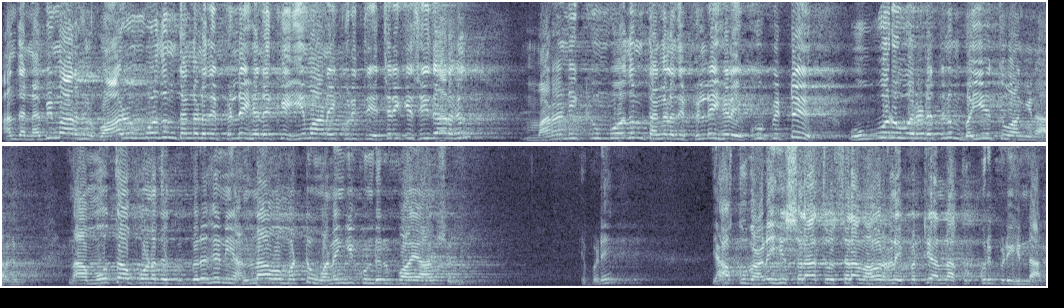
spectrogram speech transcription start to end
அந்த நபிமார்கள் வாழும்போதும் தங்களது பிள்ளைகளுக்கு ஈமானை குறித்து எச்சரிக்கை செய்தார்கள். மரணிக்கும் போதும் தங்களது பிள்ளைகளை கூப்பிட்டு ஒவ்வொருவரிடத்திலும் பையத்து வாங்கினார்கள். நான் மூத்தா போனதுக்கு பிறகு நீ அல்லாவை மட்டும் வணங்கி கொண்டிருப்பாயான்னு சொல்லி. எப்படி? யாக்கூப் அலஹி சலாத்து வலாம் அவர்களை பற்றி அல்லாஹ் குறிப்பிடுகின்றார்.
